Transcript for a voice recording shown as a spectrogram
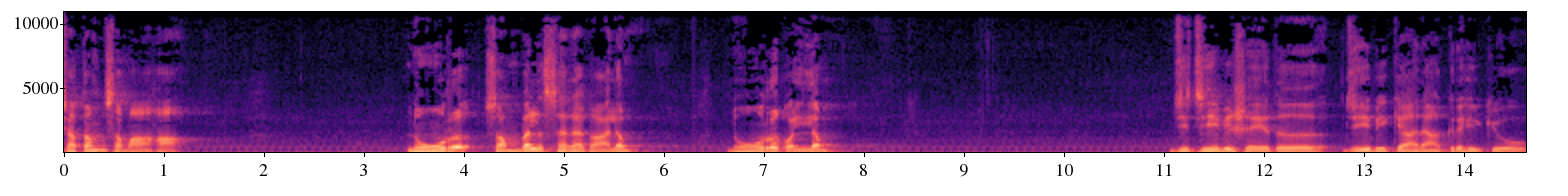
ശതം സമാഹ. നൂറ് സംവത്സരകാലം നൂറ് കൊല്ലം ജിജീവിഷേത് ജീവിക്കാൻ ആഗ്രഹിക്കൂ.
